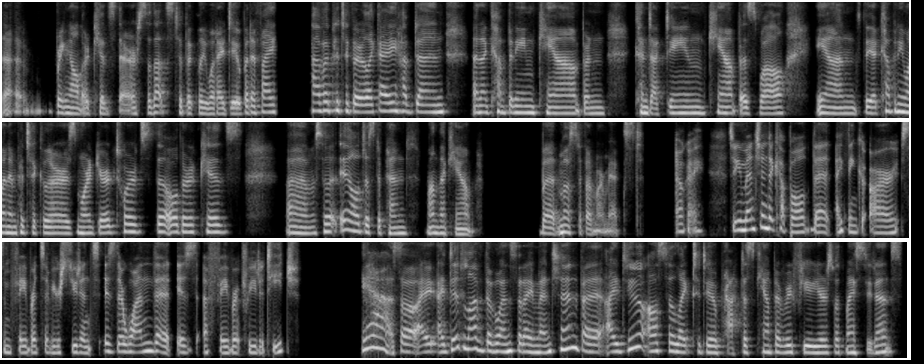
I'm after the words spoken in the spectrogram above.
uh, bring all their kids there. So that's typically what I do. But if I have a particular, like I have done an accompanying camp and conducting camp as well. And the accompanying one in particular is more geared towards the older kids. Um, so it'll just depend on the camp but most of them are mixed. Okay. So you mentioned a couple that I think are some favorites of your students. Is there one that is a favorite for you to teach? Yeah, so I, I did love the ones that I mentioned, but I do also like to do a practice camp every few years with my students.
